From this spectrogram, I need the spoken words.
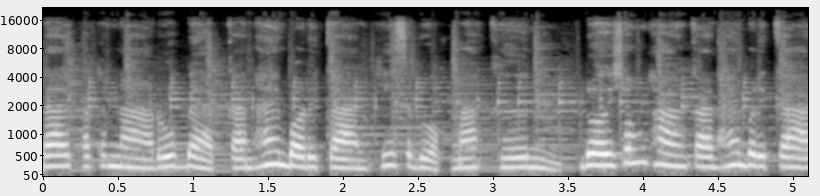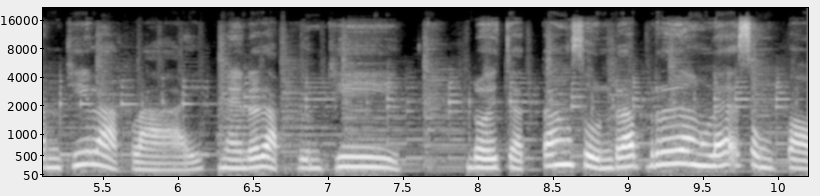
ได้พัฒนารูปแบบการให้บริการที่สะดวกมากขึ้น โดยช่องทางการให้บริการที่หลากหลายในระดับพื้นที่ โดยจัดตั้งศูนย์รับเรื่องและส่งต่อ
